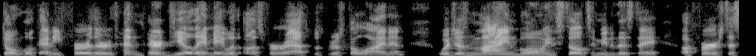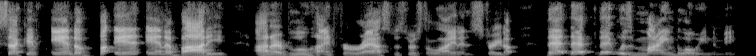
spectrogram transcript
don't look any further than their deal they made with us for Rasmus Ristolainen, which is mind blowing still to me to this day. A first, a second, and a and, and a body on our blue line for Rasmus Ristolainen straight up. That that that was mind blowing to me.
